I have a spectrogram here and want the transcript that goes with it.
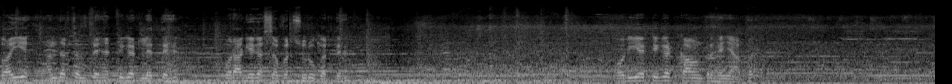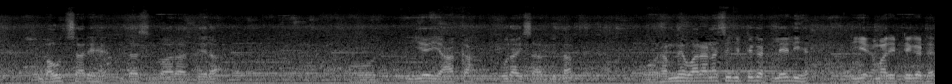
तो आइए, अंदर चलते हैं, टिकट लेते हैं और आगे का सफ़र शुरू करते हैं। और ये टिकट काउंटर है यहाँ पर। बहुत सारे हैं, दस, बारह, तेरह। और ये यहाँ का पूरा हिसाब किताब। और हमने वाराणसी की टिकट ले ली है। ये हमारी टिकट है।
